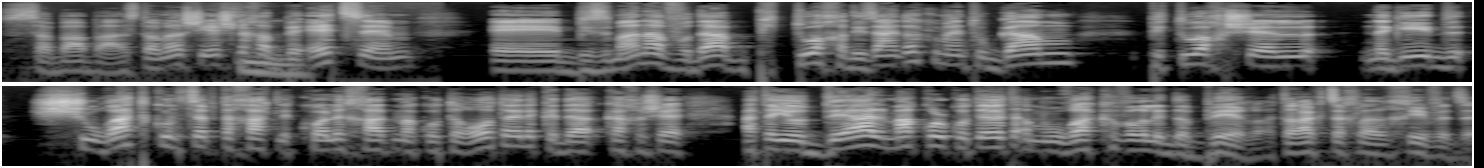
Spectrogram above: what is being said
סבבה, אז אתה אומר שיש לך mm. בעצם, אה, בזמן העבודה, פיתוח ה design document הוא גם פיתוח של נגיד שורת קונספט אחת לכל אחד מהכותרות האלה, כדי, ככה שאתה יודע על מה כל כותרת אמורה כבר לדבר, אתה רק צריך להרחיב את זה.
